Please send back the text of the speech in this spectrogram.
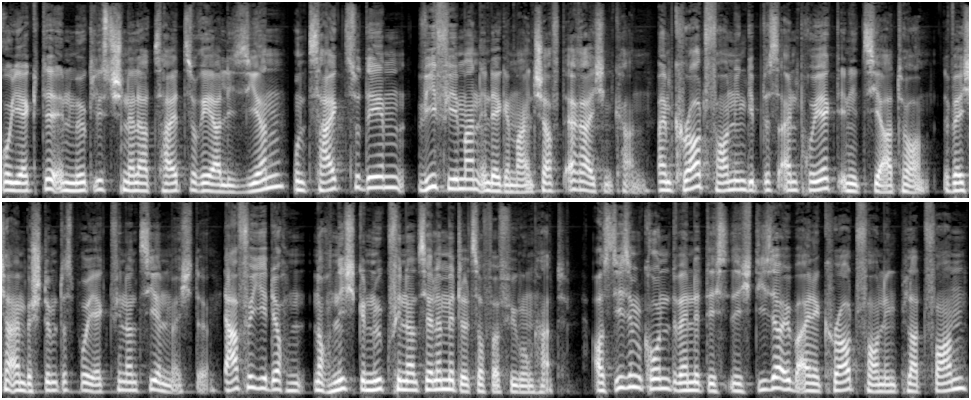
Projekte in möglichst schneller Zeit zu realisieren und zeigt zudem, wie viel man in der Gemeinschaft erreichen kann. Beim Crowdfunding gibt es einen Projektinitiator, welcher ein bestimmtes Projekt finanzieren möchte, dafür jedoch noch nicht genug finanzielle Mittel zur Verfügung hat. Aus diesem Grund wendet sich dieser über eine Crowdfunding-Plattform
